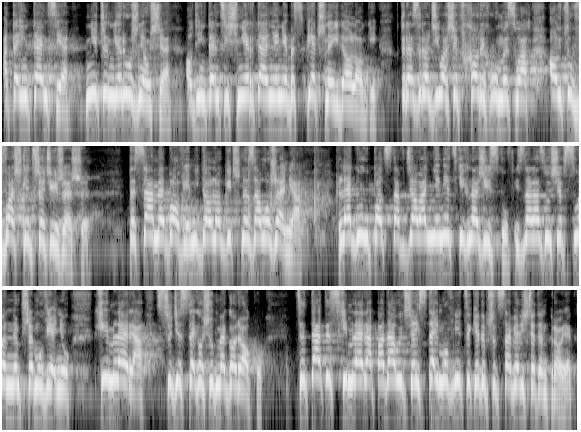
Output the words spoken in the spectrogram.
A te intencje niczym nie różnią się od intencji śmiertelnie niebezpiecznej ideologii, która zrodziła się w chorych umysłach ojców właśnie III Rzeszy. Te same bowiem ideologiczne założenia legły u podstaw działań niemieckich nazistów i znalazły się w słynnym przemówieniu Himmlera z 1937 roku. Cytaty z Himmlera padały dzisiaj z tej mównicy, kiedy przedstawialiście ten projekt.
